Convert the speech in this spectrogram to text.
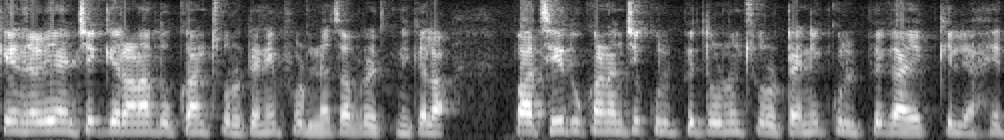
केंजळे यांचे किराणा दुकान चोरट्याने फोडण्याचा प्रयत्न केला. पाचही दुकानांचे कुलपे तोडून चोरट्यांनी कुलपे गायब केले आहेत.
